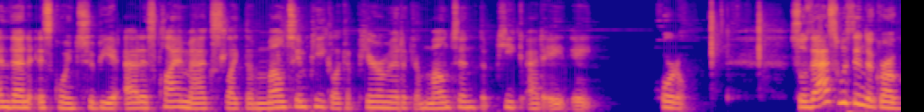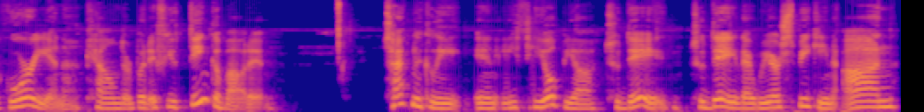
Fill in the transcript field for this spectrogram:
And then it's going to be at its climax, like the mountain peak, like a pyramid, like a mountain, the peak at 8 8 portal. So that's within the Gregorian calendar. But if you think about it, technically in Ethiopia today, today that we are speaking on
